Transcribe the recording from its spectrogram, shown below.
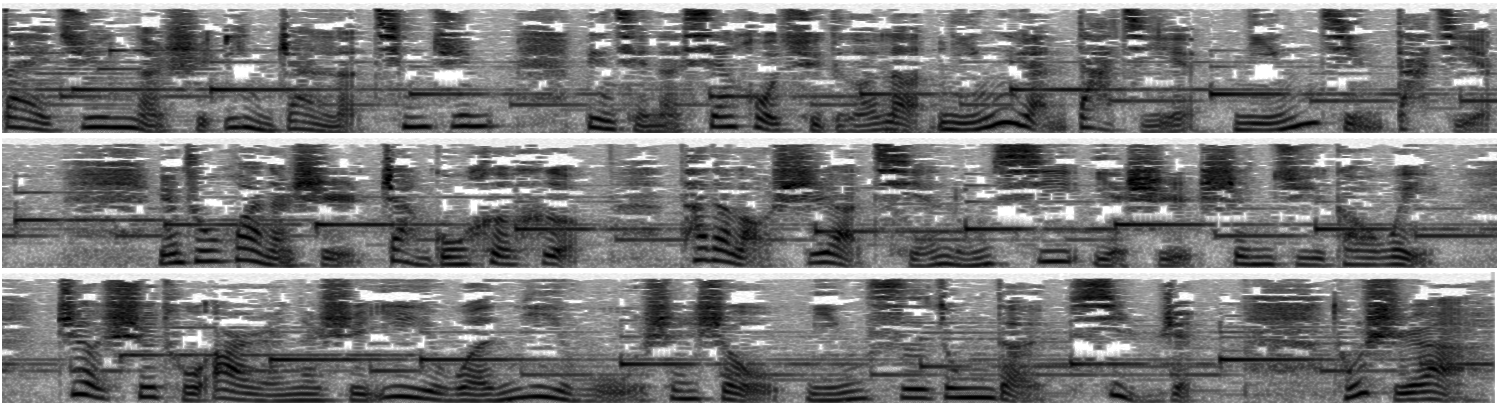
带军呢，是应战了清军，并且呢，先后取得了宁远大捷、宁锦大捷。袁崇焕呢是战功赫赫，他的老师啊乾隆熙也是身居高位。这师徒二人呢是一文一武，深受明思宗的信任。同时啊，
